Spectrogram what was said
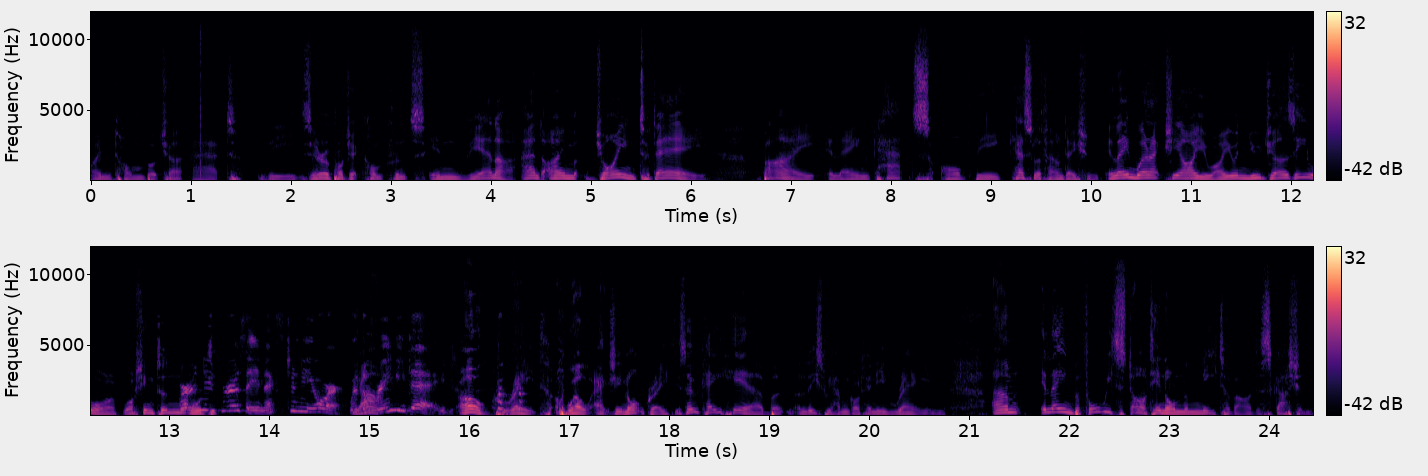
I'm Tom Butcher at the Zero Project Conference in Vienna, and I'm joined today by Elaine Katz of the Kessler Foundation. Elaine, where actually are you? Are you in New Jersey or Washington? We're or in New Jersey, next to New York, with Yeah. a rainy day. Oh, great. well, actually, not great. It's okay here, but at least we haven't got any rain. Um, Elaine, before we start in on the meat of our discussion,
